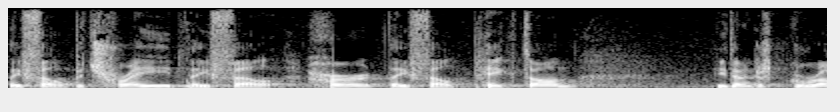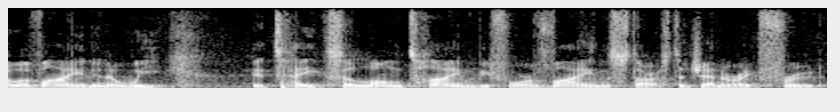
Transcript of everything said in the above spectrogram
They felt betrayed, they felt hurt, they felt picked on. You don't just grow a vine in a week, it takes a long time before a vine starts to generate fruit.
